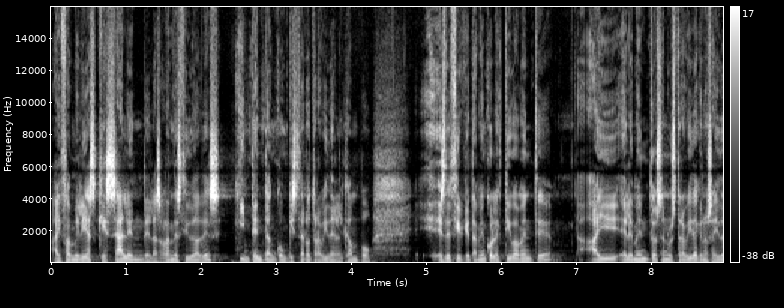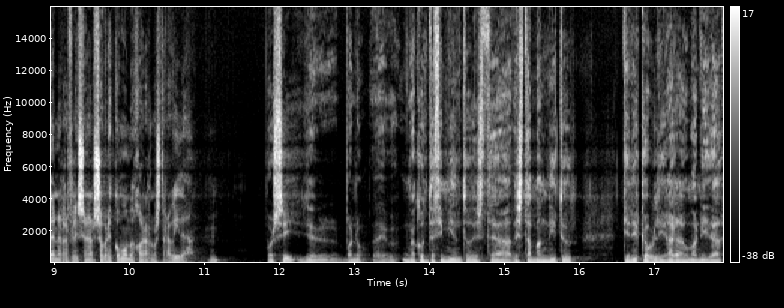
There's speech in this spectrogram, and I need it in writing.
Hay familias que salen de las grandes ciudades, intentan conquistar otra vida en el campo. Es decir, que también colectivamente hay elementos en nuestra vida que nos ayudan a reflexionar sobre cómo mejorar nuestra vida. Pues sí, bueno, eh, un acontecimiento de esta, de esta magnitud tiene que obligar a la humanidad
